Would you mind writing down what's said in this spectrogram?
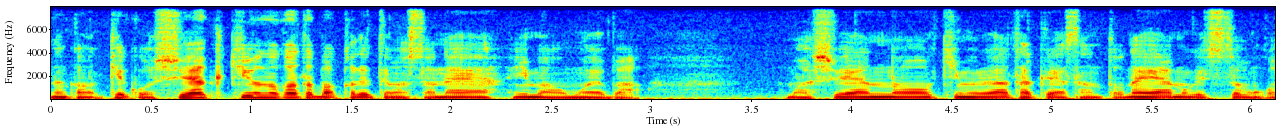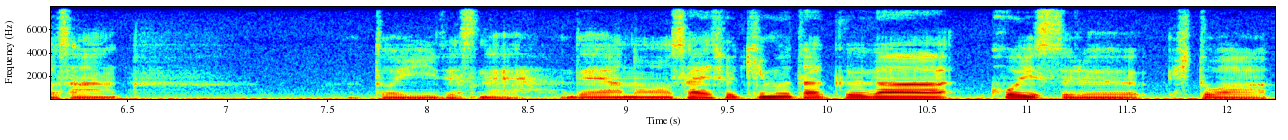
なんか結構主役級の方ばっか出てましたね。今思えば、まあ、主演の木村拓哉さんとね山口智子さんといいですね。であの最初キムタクが恋する人は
